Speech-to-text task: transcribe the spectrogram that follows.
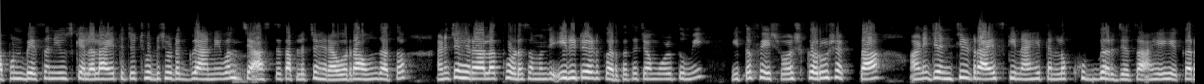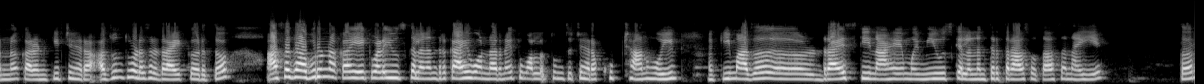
आपण बेसन यूज केलेलं आहे त्याचे छोटे छोटे ग्रॅन्युअल जे असतात आपल्या चेहऱ्यावर राहून जातं आणि चेहऱ्याला थोडंसं म्हणजे इरिटेट करतं. त्याच्यामुळे तुम्ही इथं फेसवॉश करू शकता. आणि ज्यांची ड्राय स्किन आहे त्यांना खूप गरजेचं आहे हे करणं कारण की चेहरा अजून थोडासा ड्राय करतं. असं घाबरू नका एक वेळा यूज केल्यानंतर काही होणार नाही. तुम्हाला तुमचा चेहरा खूप छान होईल. की माझं ड्राय स्किन आहे मग मी यूज केल्यानंतर त्रास होता असं नाहीये. तर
